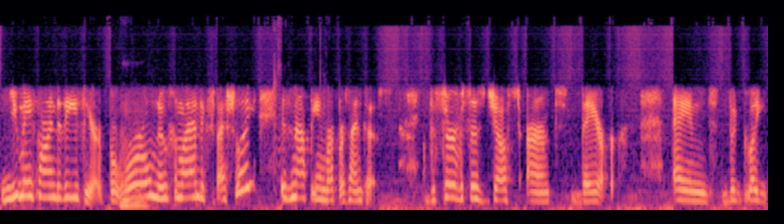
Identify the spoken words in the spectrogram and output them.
you may find it easier. But mm-hmm. rural Newfoundland, especially, is not being represented. The services just aren't there. And the like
